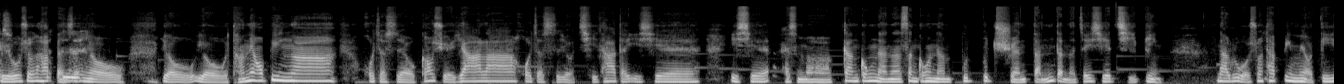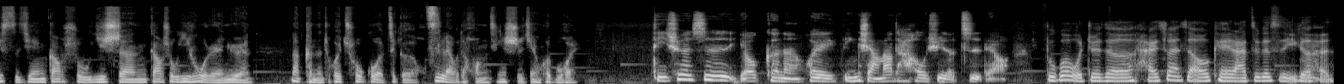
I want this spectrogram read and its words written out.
比如说他本身有有有糖尿病啊，或者是有高血压啦，或者是有其他的一些一些什么肝功能啊、肾功能不不全等等的这些疾病，那如果说他并没有第一时间告诉医生、告诉医护人员，那可能就会错过这个治疗的黄金时间，会不会？的确是有可能会影响到他后续的治疗。不过我觉得还算是 OK 啦，这个是一个很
